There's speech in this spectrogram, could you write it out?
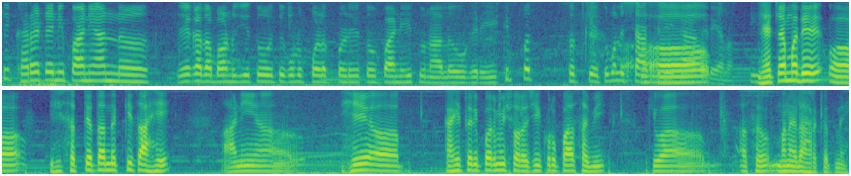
ते खराट्याने पाणी आणणं एखादा माणूस येतो तिकडून पळत पळत येतो पाणी इथून आलं वगैरे कितपत सत्य तुम्हाला शास्त्रीय काय आधार आहे याला? ह्याच्यामध्ये अ, ही सत्यता नक्कीच आहे. आणि अ, हे अ, काहीतरी परमेश्वराची कृपा असावी किंवा असं म्हणायला हरकत नाही.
